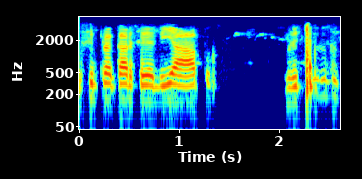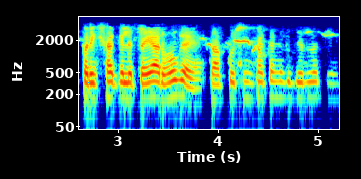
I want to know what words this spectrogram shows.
उसी प्रकार से यदि आप मृत्यु रूपी परीक्षा के लिए तैयार हो गए तो आपको चिंता करने की ज़रूरत नहीं।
